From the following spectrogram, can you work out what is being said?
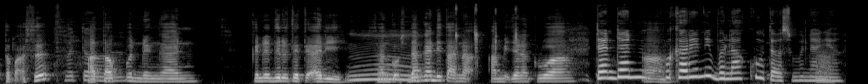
terpaksa Betul. ataupun dengan kena dera tiap-tiap hari mm. sanggup sedangkan dia tak nak ambil jalan keluar Dan dan perkara ni berlaku tau sebenarnya.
